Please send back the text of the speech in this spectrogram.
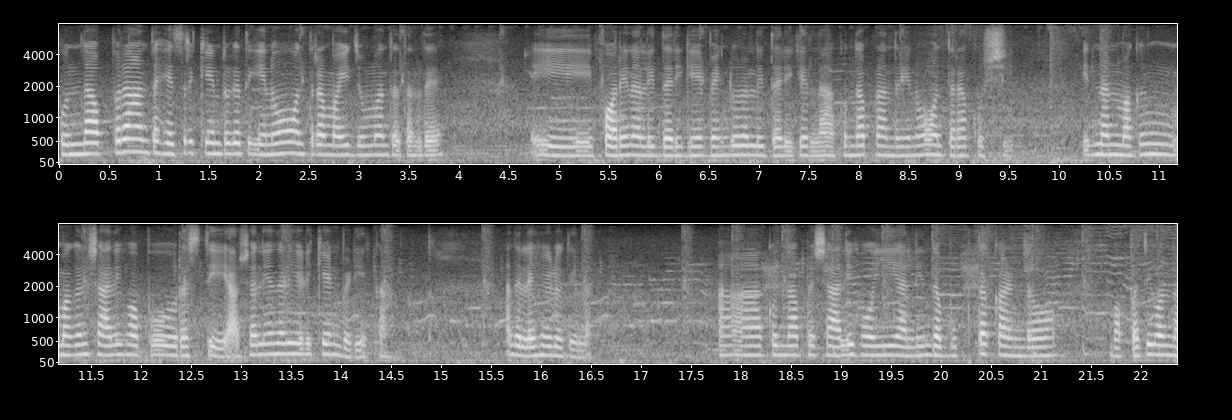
ಕುಂದಾಪುರ ಅಂತ ಹೆಸರು ಕೇಂದ್ರಗತಿ ಏನೋ ಒಂಥರ ಮೈ ಜುಮ್ ಅಂತದಲ್ದೆ ಈ ಫಾರಿನಲ್ಲಿದ್ದರಿಗೆ, ಬೆಂಗಳೂರಲ್ಲಿದ್ದರಿಗೆಲ್ಲ ಕುಂದಾಪುರ ಅಂದರೆ ಏನೋ ಒಂಥರ ಖುಷಿ. ಇದು ನನ್ನ ಮಗನ ಮಗನ ಶಾಲೆಗೆ ಹೋಪು ರಸ್ತೆ. ಯಾವ ಶಾಲೆ ಅಂದರೆ ಹೇಳಿ ಕೇಳಬೇಡಿ ಅಕ್ಕ. ಅದೆಲ್ಲ ಹೇಳೋದಿಲ್ಲ. ಕುಂದಾಪುರ ಶಾಲೆಗೆ ಹೋಗಿ ಅಲ್ಲಿಂದ ಬುಕ್ ತಕೊಂಡು ಬಪ್ಪತ್ತಿಗೆ ಒಂದು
